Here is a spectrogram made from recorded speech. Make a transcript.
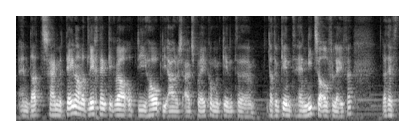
En dat schijnt meteen al wat licht, denk ik wel, op die hoop die ouders uitspreken om een kind, uh, dat hun kind hen niet zal overleven. Dat heeft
